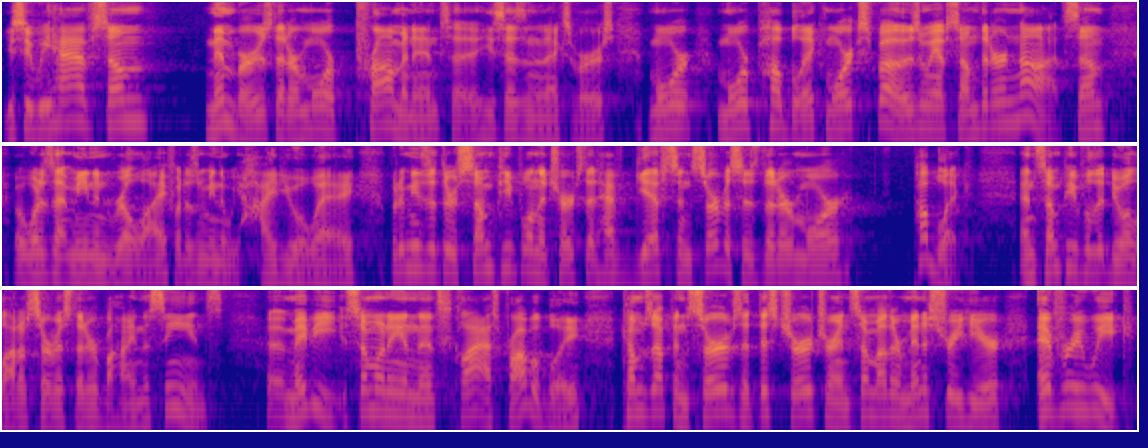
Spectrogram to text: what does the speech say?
You see, we have some members that are more prominent, uh, he says in the next verse, more, more public, more exposed, and we have some that are not. Some, what does that mean in real life? It doesn't mean that we hide you away, but it means that there's some people in the church that have gifts and services that are more public, and some people that do a lot of service that are behind the scenes. Uh, maybe someone in this class probably comes up and serves at this church or in some other ministry here every week,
